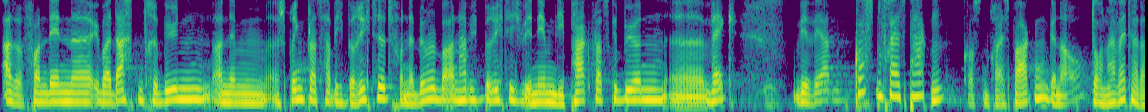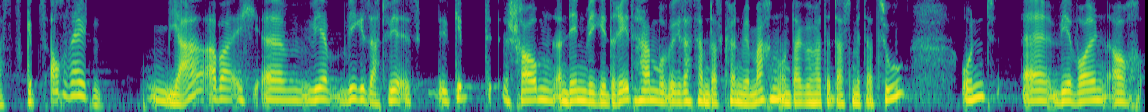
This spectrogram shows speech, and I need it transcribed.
Also von den äh, überdachten Tribünen an dem äh, Springplatz habe ich berichtet, von der Bimmelbahn habe ich berichtet. Wir nehmen die Parkplatzgebühren äh, weg. Wir werden kostenfreies Parken. Kostenfreies Parken, genau. Donnerwetter, das gibt's auch selten. Ja, aber ich, äh, wir, wie gesagt, wir, es, es gibt Schrauben, an denen wir gedreht haben, wo wir gesagt haben, das können wir machen und da gehörte das mit dazu. Und äh, wir wollen auch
